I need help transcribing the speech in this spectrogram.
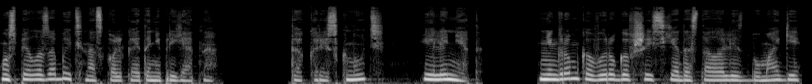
Успела забыть, насколько это неприятно. Так рискнуть или нет? Негромко выругавшись, я достала лист бумаги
